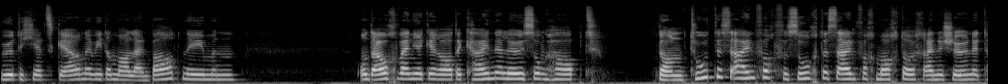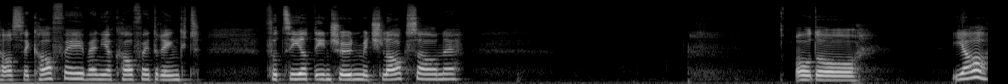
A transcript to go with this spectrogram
würde ich jetzt gerne wieder mal ein Bad nehmen. Und auch wenn ihr gerade keine Lösung habt, dann tut es einfach, versucht es einfach, macht euch eine schöne Tasse Kaffee, wenn ihr Kaffee trinkt, verziert ihn schön mit Schlagsahne. Oder ja,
